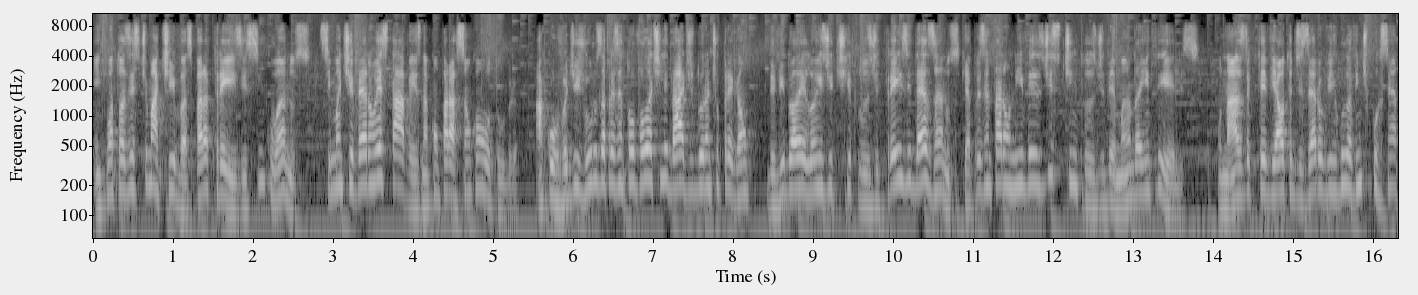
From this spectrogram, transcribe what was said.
enquanto as estimativas para 3 e 5 anos se mantiveram estáveis na comparação com outubro. A curva de juros apresentou volatilidade durante o pregão, devido a leilões de títulos de 3 e 10 anos que apresentaram níveis distintos de demanda entre eles. O Nasdaq teve alta de 0,20%,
